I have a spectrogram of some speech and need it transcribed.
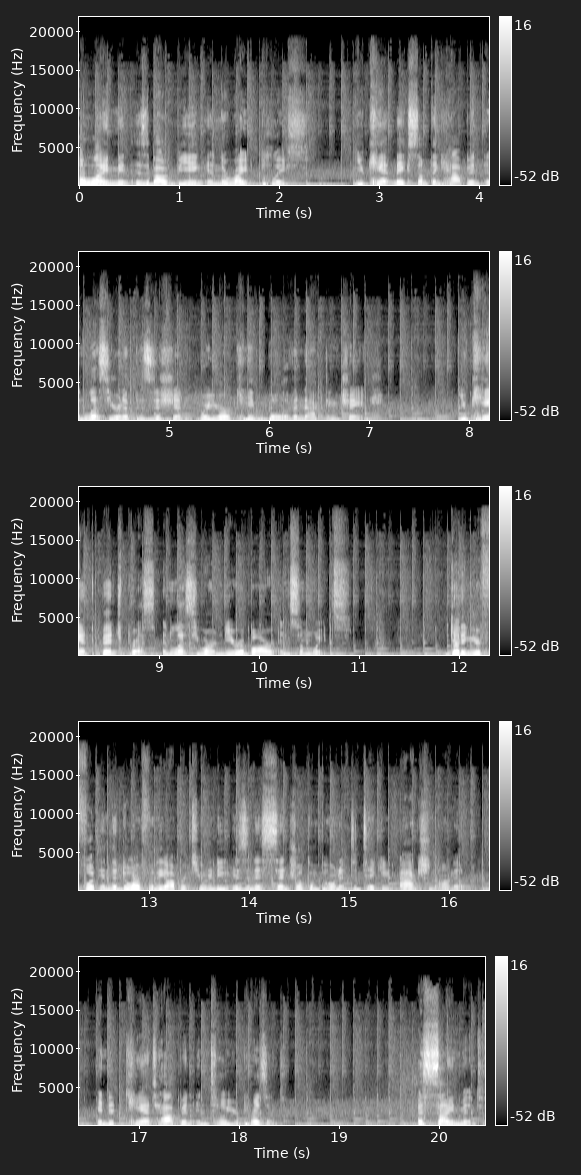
Alignment is about being in the right place. You can't make something happen unless you're in a position where you are capable of enacting change. You can't bench press unless you are near a bar and some weights. Getting your foot in the door for the opportunity is an essential component to taking action on it, and it can't happen until you're present. Assignment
